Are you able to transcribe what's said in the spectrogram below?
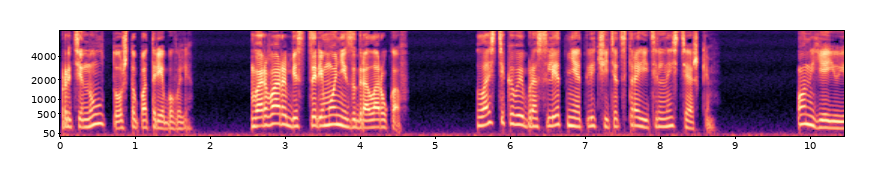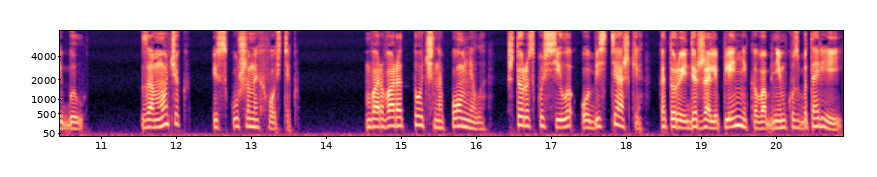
протянул то, что потребовали. Варвара без церемоний задрала рукав. Пластиковый браслет не отличить от строительной стяжки. Он ею и был. Замочек и скушенный хвостик. Варвара точно помнила, что раскусила обе стяжки, которые держали пленника в обнимку с батареей.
